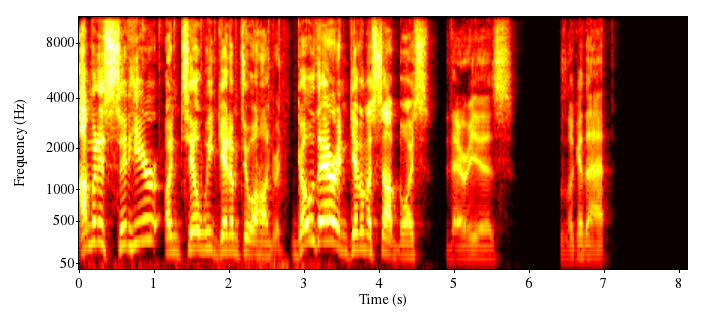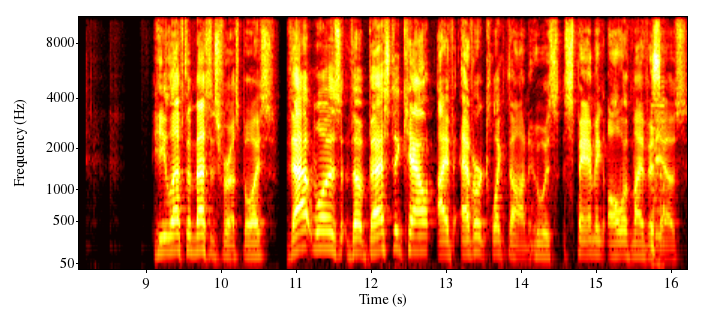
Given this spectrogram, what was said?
I'm going to sit here until we get him to 100. Go there and give him a sub, boys. There he is. Look at that. He left a message for us, boys. That was the best account I've ever clicked on who was spamming all of my videos.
